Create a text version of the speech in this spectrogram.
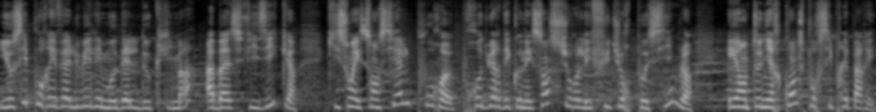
et aussi pour évaluer les modèles de climat à base physique qui sont essentiels pour euh, produire des connaissances sur les futurs possibles et en tenir compte pour s'y préparer.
